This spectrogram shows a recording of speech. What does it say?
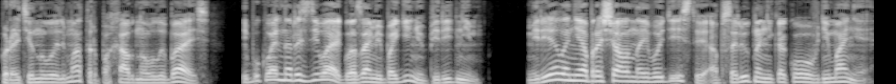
Протянул Эльматор, похабно улыбаясь, и буквально раздевая глазами богиню перед ним. Мириэла не обращала на его действия абсолютно никакого внимания,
